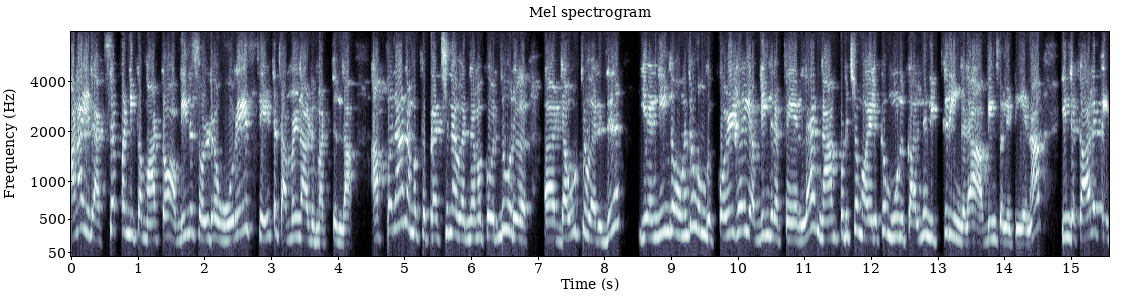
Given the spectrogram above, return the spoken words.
ஆனா இதை அக்செப்ட் பண்ணிக்க மாட்டோம் அப்படின்னு சொல்ற ஒரே ஸ்டேட் தமிழ்நாடு மட்டும்தான். அப்பதான் நமக்கு பிரச்சனை வருது. நமக்கு வந்து ஒரு டவுட் வருது. நீங்க வந்து உங்க கொள்கை அப்படிங்கிற பேர்ல நான் பிடிச்ச முயலுக்கு மூணு கால்னு நிக்கிறீங்களா அப்படின்னு சொல்லிட்டீங்கன்னா இந்த காலத்தில்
